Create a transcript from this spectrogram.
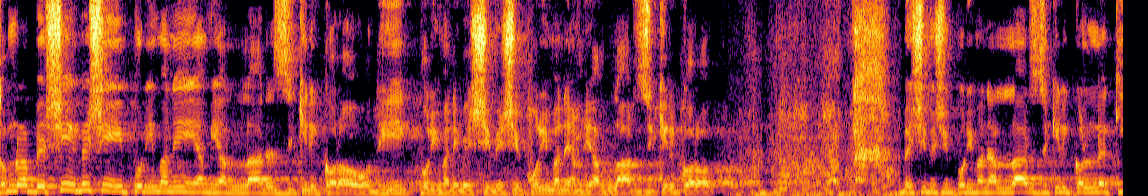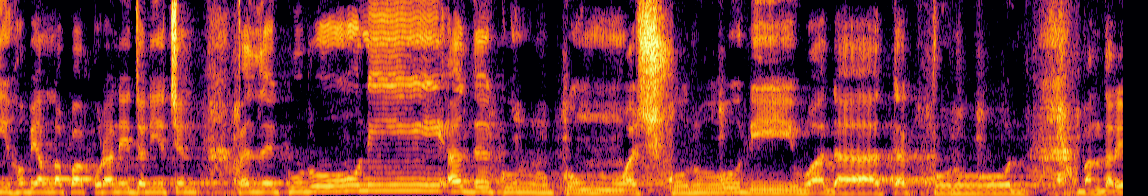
তোমরা বেশি বেশি পরিমাণে আমি আল্লাহর জিকির করো, অধিক পরিমাণে, বেশি বেশি পরিমাণে আমি আল্লাহর জিকির করো। বেশি বেশি পরিমাণে আল্লাহর জিকির করলে কি হবে আল্লাহ পাক কোরআনে জানিয়েছেন, ফাযকুরুনি আযকুরকুম ওয়াশকুরুনি ওয়ালা তাকফুরুন। বান্দারে,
